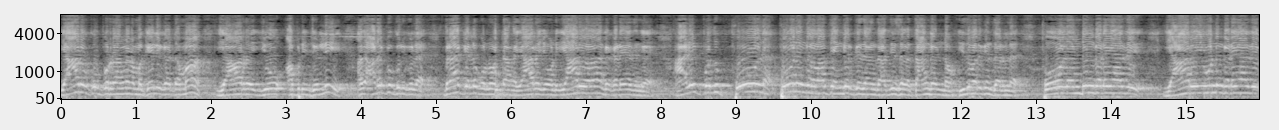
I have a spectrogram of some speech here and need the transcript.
யாரை கூப்பிடுறாங்க? நம்ம கேள்வி கேட்டோமா? யாரையோ அப்படின்னு சொல்லி அது அடைப்பு குறிக்கல பிராக்கெட்ல கொண்டு வந்துட்டாங்க. யாரையோ யாரையோ அங்க கிடையாதுங்க. அழைப்பது போல போலங்கிற வார்த்தை எங்க இருக்குது அந்த அதிசல தாங்கண்டம் இது வரைக்கும் தெரியல போலண்டும் கிடையாது. யாரையோன்னு கிடையாது.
